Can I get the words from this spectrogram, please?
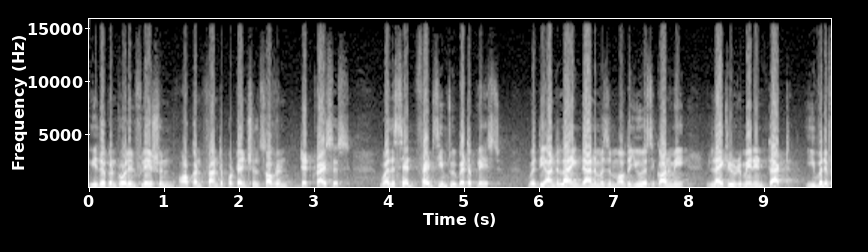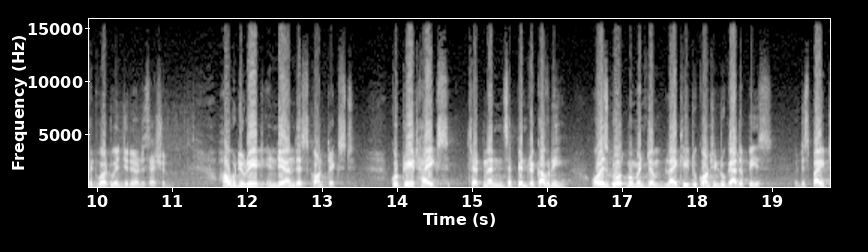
either control inflation or confront a potential sovereign debt crisis, while the Fed seems to be better placed, with the underlying dynamism of the US economy likely to remain intact, even if it were to engineer a recession. How would you rate India in this context? Could rate hikes threaten an incipient recovery, or is growth momentum likely to continue to gather pace, despite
